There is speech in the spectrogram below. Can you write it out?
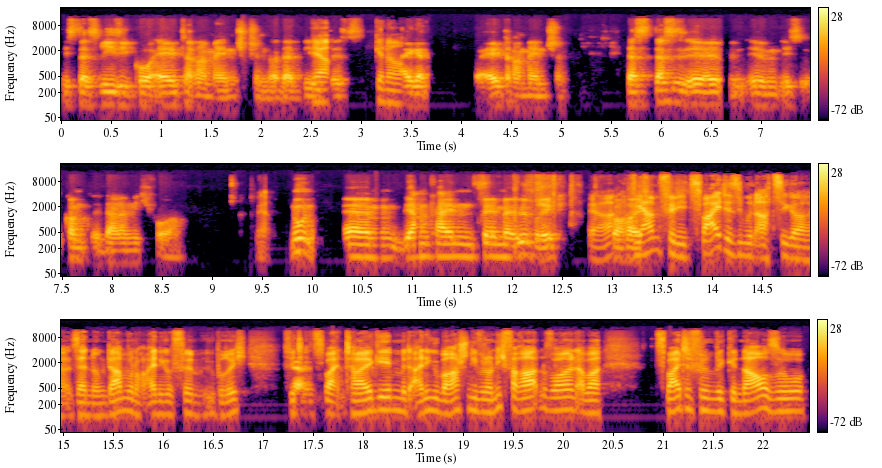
ist das Risiko älterer Menschen oder die, ja, das genau. älterer Menschen. Das, das äh, äh, ist, kommt daran nicht vor. Ja. Nun, ähm, wir haben keinen Film mehr übrig. Ja, wir haben für die zweite 87er-Sendung, da haben wir noch einige Filme übrig. Es wird ja. einen zweiten Teil geben mit einigen Überraschungen, die wir noch nicht verraten wollen, aber der zweite Film wird genauso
